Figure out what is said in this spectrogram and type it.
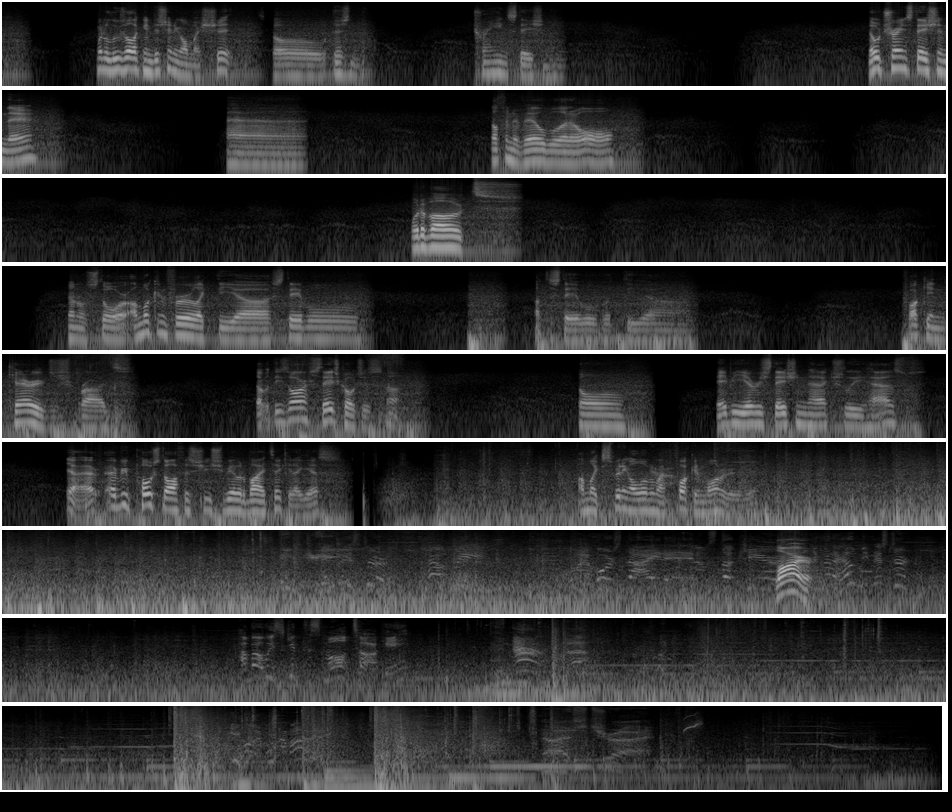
I'm gonna lose all the conditioning on my shit. So there's no train station here. No train station there. Nothing available at all. What about general store? I'm looking for like the uh, stable, not the stable, but the uh, fucking carriage rides. Is that what these are? Stagecoaches. Huh. So maybe every station actually has. Yeah, every post office you should be able to buy a ticket, I guess. I'm like spitting all over my fucking monitor here. Hey, mister, help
